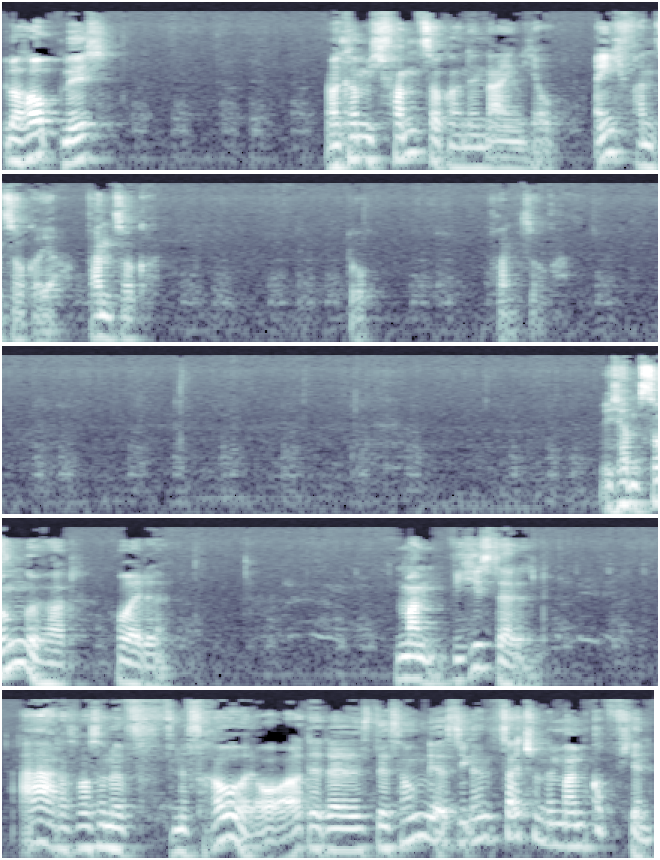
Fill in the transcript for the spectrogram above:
Überhaupt nicht. Man kann mich Funzocker nennen eigentlich auch. Eigentlich Funzocker, ja. Funzocker. Doch. Funzocker. Ich habe einen Song gehört heute. Mann, wie hieß der denn? Ah, das war so eine, eine Frau. Oh, der, der, der Song, der ist die ganze Zeit schon in meinem Kopfchen.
